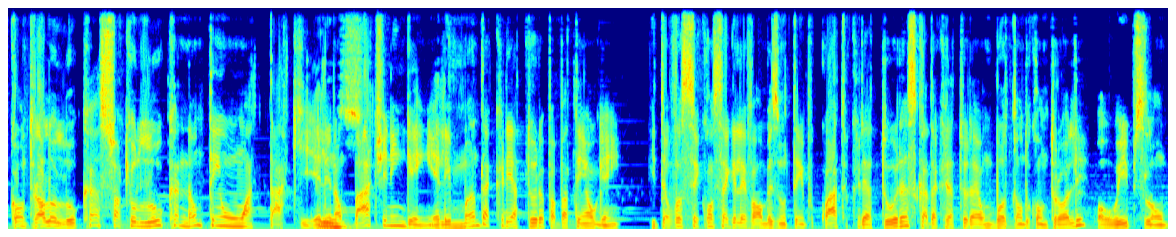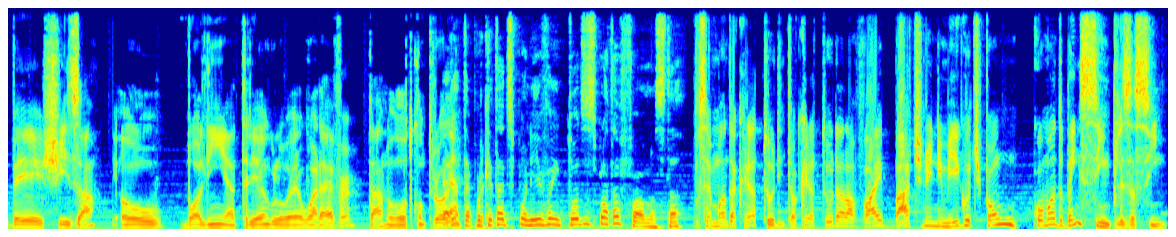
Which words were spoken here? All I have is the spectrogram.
controla o Luca, só que o Luca não tem um ataque. Ele não Isso. bate em ninguém, ele manda a criatura pra bater em alguém. Então você consegue levar ao mesmo tempo quatro criaturas, cada criatura é um botão do controle, ou Y, B, X, A, ou bolinha, triângulo, é whatever, tá? No outro controle. É, até porque tá disponível em todas as plataformas, tá? você manda a criatura. Então a criatura ela vai, bate no inimigo, tipo é um comando bem simples assim.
